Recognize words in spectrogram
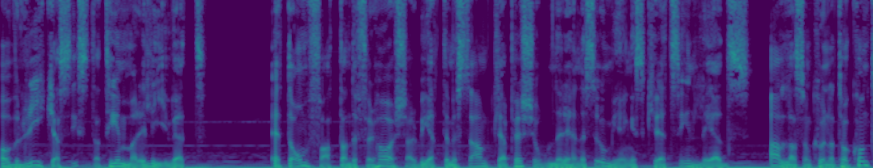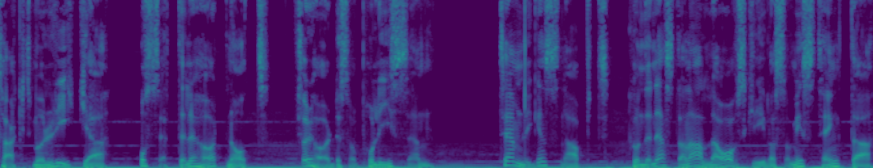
av Ulrikas sista timmar i livet. Ett omfattande förhörsarbete med samtliga personer i hennes umgängeskrets inleds. Alla som kunnat ta kontakt med Ulrika och sett eller hört något förhördes av polisen. Tämligen snabbt kunde nästan alla avskrivas som misstänkta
